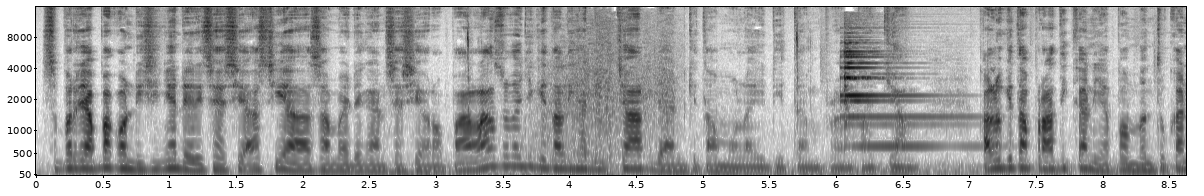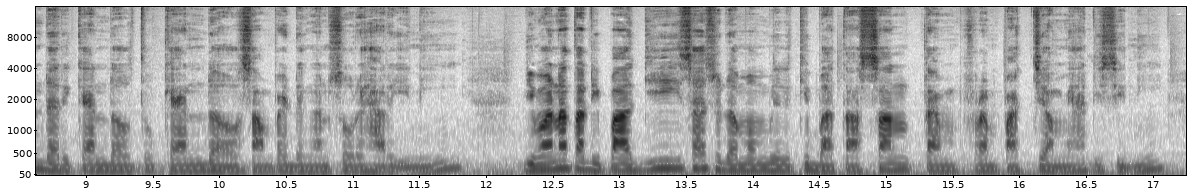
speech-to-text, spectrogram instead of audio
Seperti apa kondisinya dari sesi Asia sampai dengan sesi Eropa? Langsung aja kita lihat di chart dan kita mulai di time frame 4 jam. Kalau kita perhatikan ya pembentukan dari candle to candle sampai dengan sore hari ini Di mana tadi pagi saya sudah memiliki batasan time frame 4 jam ya di sini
